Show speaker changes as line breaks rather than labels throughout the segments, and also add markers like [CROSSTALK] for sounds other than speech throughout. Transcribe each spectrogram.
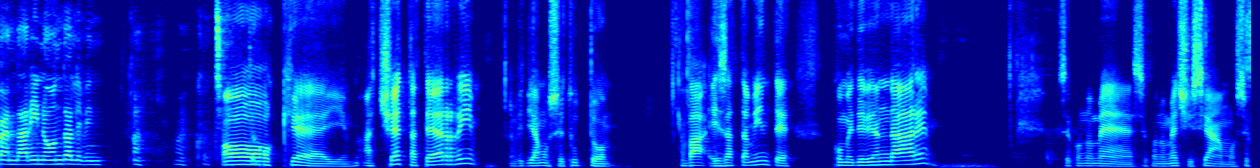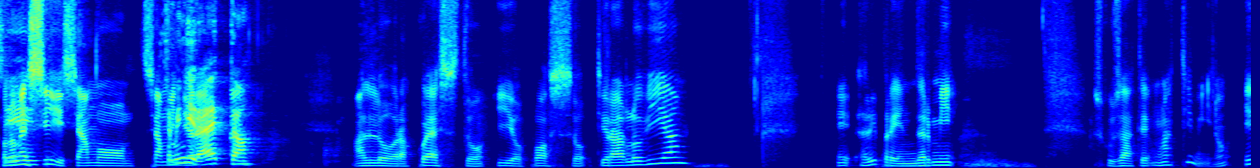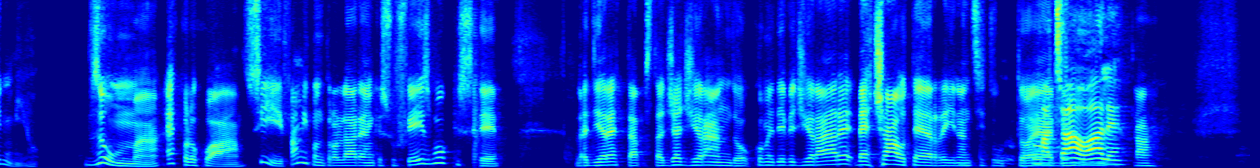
Puoi andare in onda alle 20... Ah, ecco, accetto.
Ok, accetta Terry, vediamo se tutto va esattamente come deve andare. Secondo me, secondo me ci siamo. Secondo
Sì.
me sì, siamo, siamo,
Siamo in diretta.
Allora, questo io posso tirarlo via e riprendermi, scusate un attimino, il mio Zoom. Eccolo qua. Sì, fammi controllare anche su Facebook se la diretta sta già girando come deve girare. Beh, ciao Terry innanzitutto. eh,
Ma ciao, Ale.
